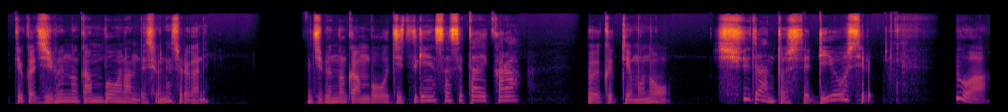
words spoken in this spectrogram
っていうか自分の願望なんですよね、それがね。自分の願望を実現させたいから、教育っていうものを手段として利用してる。要は、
